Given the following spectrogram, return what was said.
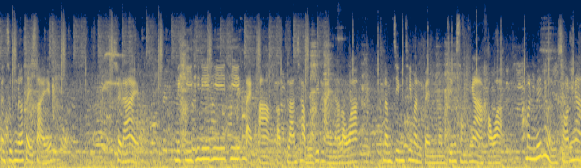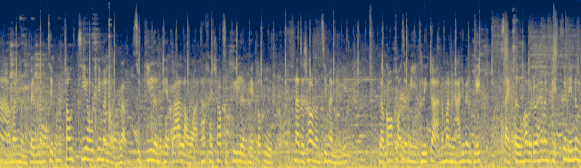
เป็นซุปเนื้อใสๆใช้ได้เมื่อกี้ที่นี่ที่ที่แตกต่างกับร้านชาบูที่ไทยนะเราว่าน้ำจิ้มที่มันเป็นน้ำจิ้มซอสงาเขาอะมันไม่เหมือนซอสงา มันเหมือนเป็นน้ำจิ้มเต้าเจี้ยวที่มันเหมือนแบบสุกี้เรือนเพชรบ้านเราอะถ้าใครชอบสุกี้เรือนเพชรก็คือ น่าจะชอบน้ำจิ้มอันนี้ แล้วก็เขาจะมีพริกอะน้ำมันงาที่เป็นพริกใส่เติมเข้าไปด้วยให้มันเผ็ดขึ้นนิดนึง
